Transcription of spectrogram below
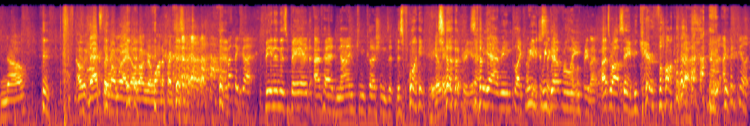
No. Oh, that's the one where I no longer want to participate. What about the gut? Being in this band, I've had nine concussions at this point. Really? So, Pretty good. so, yeah, I mean, like I'll we, give you just we like a- definitely. a pretty light one. that's why I'll say be careful. No, I could feel it.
